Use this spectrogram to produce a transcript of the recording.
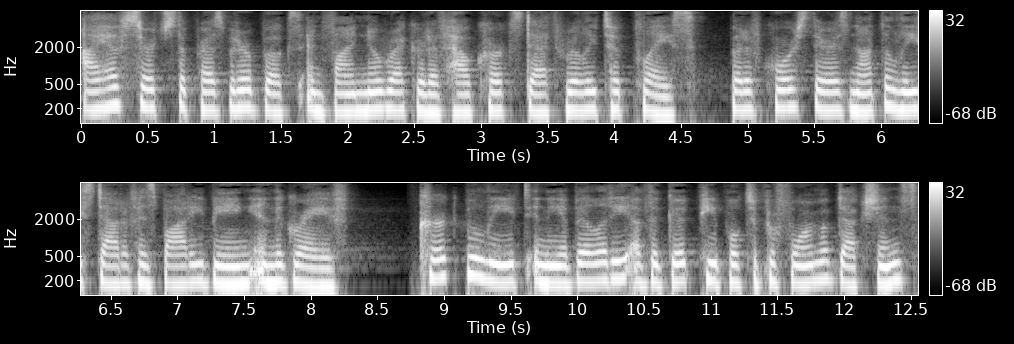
I have searched the presbyter books and find no record of how Kirk's death really took place, but of course there is not the least doubt of his body being in the grave. Kirk believed in the ability of the good people to perform abductions,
